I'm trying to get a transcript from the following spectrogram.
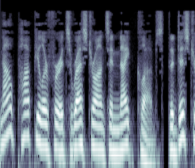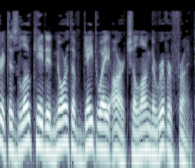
Now popular for its restaurants and nightclubs, the district is located north of Gateway Arch along the riverfront.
